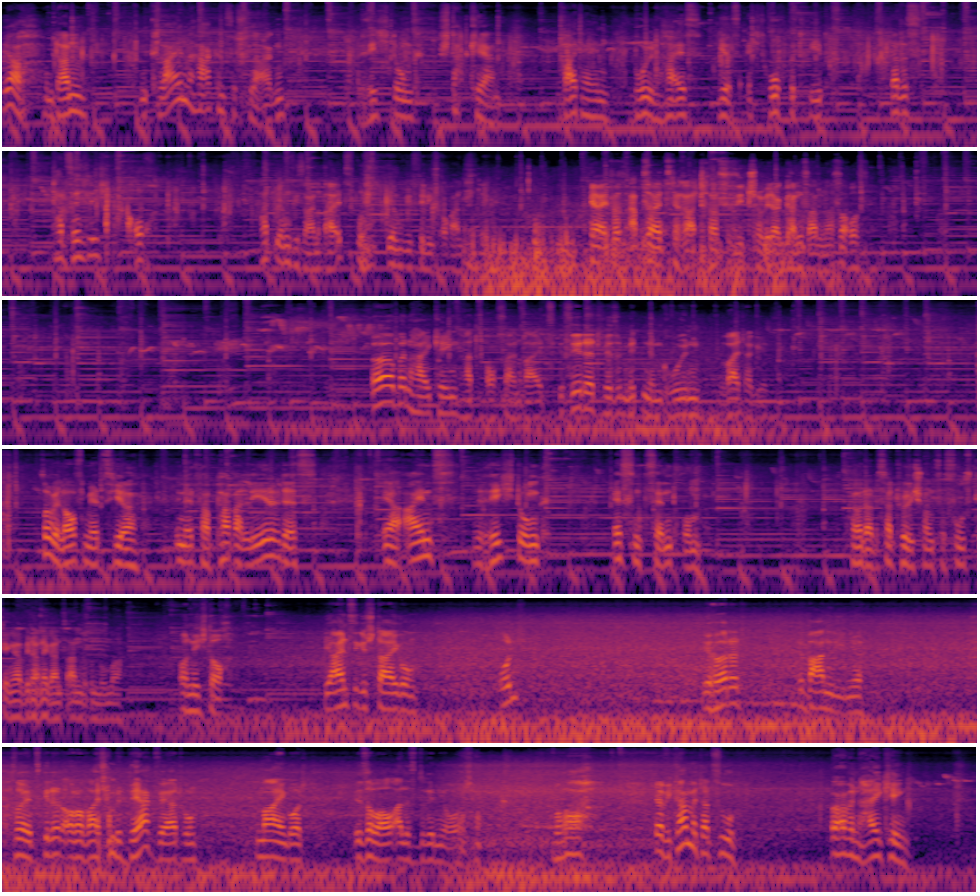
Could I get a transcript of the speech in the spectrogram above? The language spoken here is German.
Ja, um dann einen kleinen Haken zu schlagen Richtung Stadtkern. Weiterhin bullenheiß. Hier ist echt Hochbetrieb. Das ist tatsächlich auch, hat irgendwie seinen Reiz und irgendwie finde ich es auch anstrengend. Ja, etwas abseits der Radtrasse sieht schon wieder ganz anders aus. Urban Hiking hat auch seinen Reiz. Ihr seht es, wir sind mitten im Grün. Weiter geht's. So, wir laufen jetzt hier in etwa parallel des R1 Richtung Essen Zentrum. Ja, das ist natürlich schon für Fußgänger wieder eine ganz andere Nummer. Und nicht doch. Die einzige Steigung. Und ihr hörtet eine Bahnlinie. So, jetzt geht es auch noch weiter mit Bergwertung. Mein Gott, ist aber auch alles drin hier heute. Boah. Ja, wie kam es dazu? Urban Hiking.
